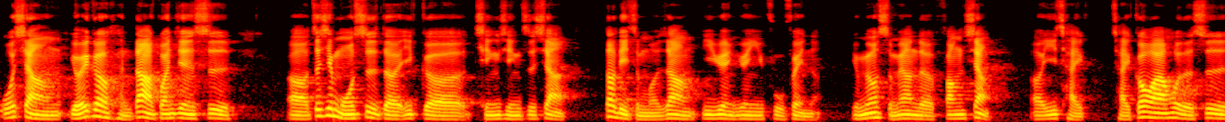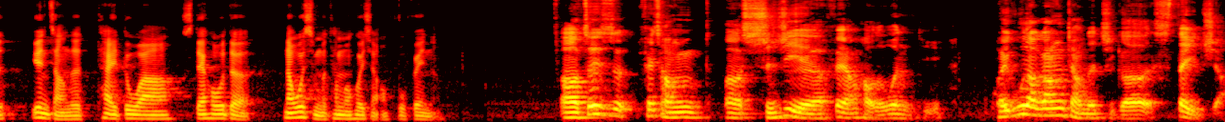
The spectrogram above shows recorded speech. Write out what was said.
我想有一个很大关键是，呃，这些模式的一个情形之下，到底怎么让医院愿意付费呢？有没有什么样的方向？呃，以采采购啊，或者是院长的态度啊，stakeholder，那为什么他们会想要付费呢？哦，这是非常呃实际也非常好的问题。回顾到刚刚讲的几个 stage 啊，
